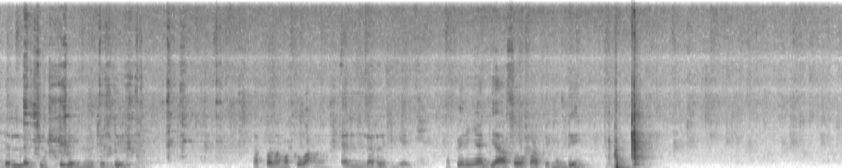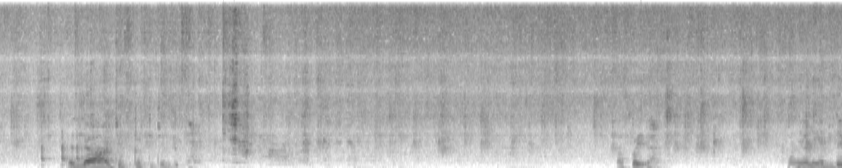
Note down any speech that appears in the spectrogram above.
ഇതെല്ലാം ചുട്ട് കഴിഞ്ഞിട്ടുണ്ട്. അപ്പം നമുക്ക് വാങ്ങാം. എല്ലാം റെഡിയായി അപ്പം ഇനി ഞാൻ ഗ്യാസ് ഓഫ് ആക്കുന്നുണ്ട്. എല്ലാം ചുട്ടിട്ടിട്ടുണ്ട്. അപ്പം ഇതാ. അങ്ങനെ എന്റെ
